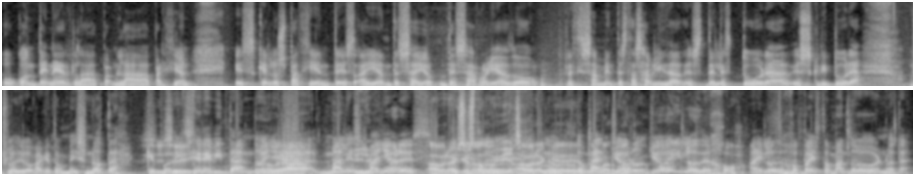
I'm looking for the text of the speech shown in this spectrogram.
o contener la, aparición es que los pacientes hayan desa- desarrollado precisamente estas habilidades de lectura, de escritura. Os lo digo para que toméis nota, que Sí, podéis sí. ir evitando Habrá- ya males ir- mayores. Habrá Eso que, está no- muy bien, habrá que Tomad- tomar yo, nota. yo ahí lo dejo, ahí lo dejo, vais tomando nota.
